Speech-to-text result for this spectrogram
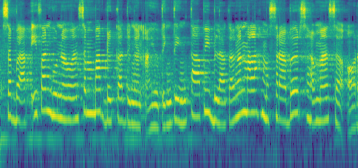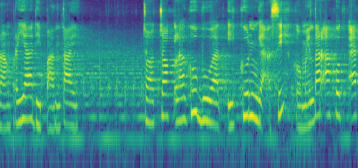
Sebab Ivan Gunawan sempat dekat dengan Ayu Ting Ting, tapi belakangan malah mesra bersama seorang pria di pantai. Cocok lagu buat ikun gak sih? Komentar akut at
